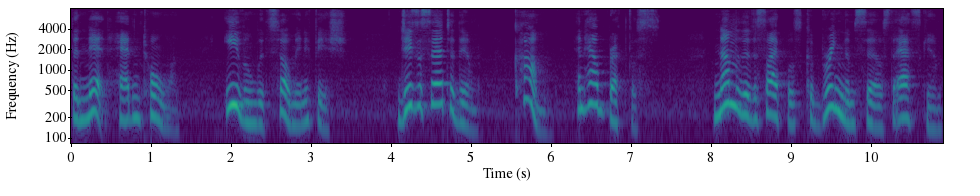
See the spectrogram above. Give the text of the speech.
the net hadn't torn, even with so many fish. Jesus said to them, Come and have breakfast. None of the disciples could bring themselves to ask him,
